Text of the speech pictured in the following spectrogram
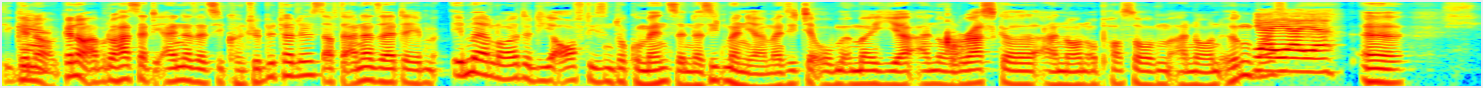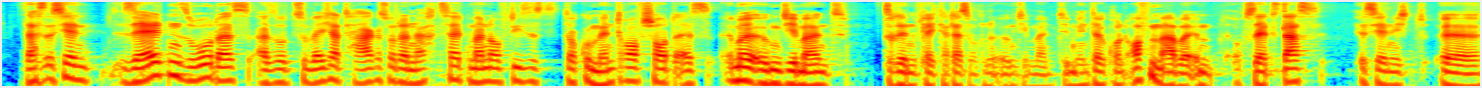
Die, die, genau, ja. genau, aber du hast halt die einerseits die Contributor List, auf der anderen Seite eben immer Leute, die auf diesem Dokument sind. Das sieht man ja. Man sieht ja oben immer hier Unknown Rascal, Unknown Opossum, Unknown irgendwas. Ja, ja, ja. Äh, das ist ja selten so, dass also zu welcher Tages- oder Nachtzeit man auf dieses Dokument drauf schaut, da ist immer irgendjemand drin. Vielleicht hat das auch nur irgendjemand im Hintergrund offen, aber im, auch selbst das ist ja nicht äh,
